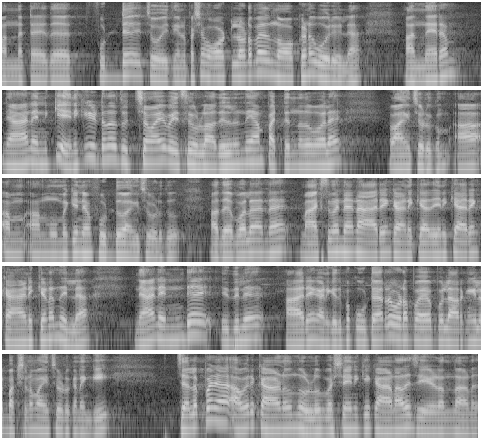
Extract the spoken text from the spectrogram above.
വന്നിട്ട് ഇത് ഫുഡ് ചോദിക്കുന്നു പക്ഷേ ഹോട്ടലോടൊപ്പം ഇത് നോക്കണ പോലുമില്ല. അന്നേരം ഞാൻ എനിക്ക് എനിക്ക് കിട്ടുന്ന തുച്ഛമായ പൈസ ഉള്ളൂ. അതിൽ നിന്ന് ഞാൻ പറ്റുന്നത് പോലെ വാങ്ങിച്ചു കൊടുക്കും. ആ അമ്മൂമ്മയ്ക്ക് ഞാൻ ഫുഡ് വാങ്ങിച്ചു കൊടുത്തു. അതേപോലെ തന്നെ മാക്സിമം ഞാൻ ആരെയും കാണിക്കാതെ എനിക്ക് ആരെയും കാണിക്കണം എന്നില്ല ഞാൻ എന്റെ ഇതിൽ ആരെയും കാണിക്കാതെ ഇപ്പോൾ കൂട്ടുകാരുടെ കൂടെ പോയാൽ പോലെ ആർക്കെങ്കിലും ഭക്ഷണം വാങ്ങിച്ചു കൊടുക്കണമെങ്കിൽ ചിലപ്പോൾ ഞാൻ അവർ കാണുമെന്നുള്ളൂ. പക്ഷേ എനിക്ക് കാണാതെ ചെയ്യണം എന്നാണ്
